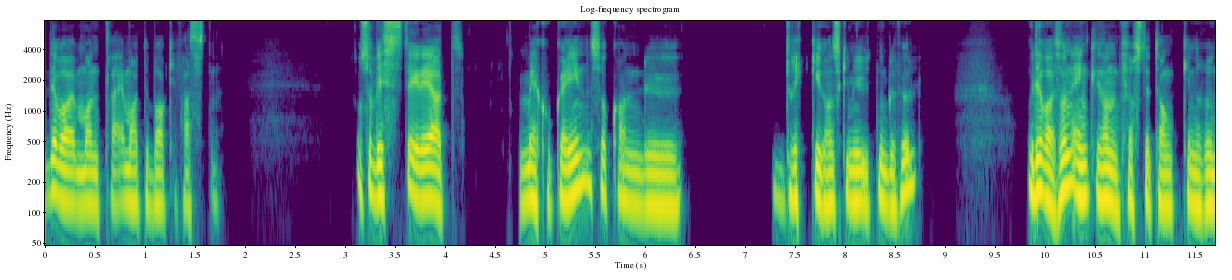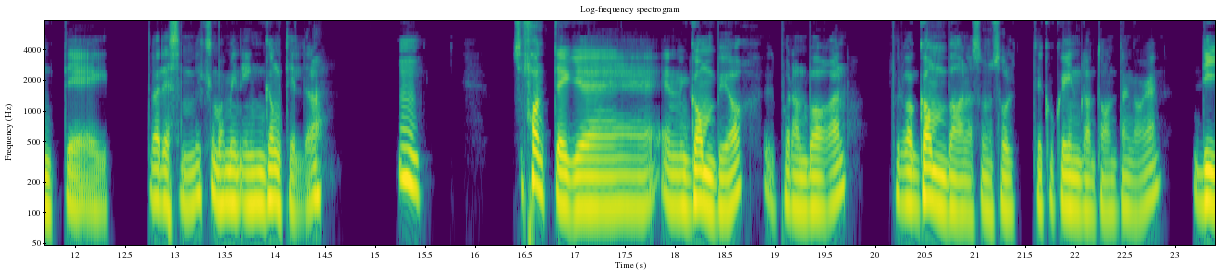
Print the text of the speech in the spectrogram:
det var mantraet, jeg må ha tilbake festen. Og så visste jeg det at med kokain så kan du drikke ganske mye uten å bli full. Og det var sånn egentlig sånn første tanken rundt det Det var det som liksom var min inngang til det, da. Mm. Så fant jeg eh, en gambier på den baren, for det var gambaerne som solgte kokain blant annet den gangen. De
